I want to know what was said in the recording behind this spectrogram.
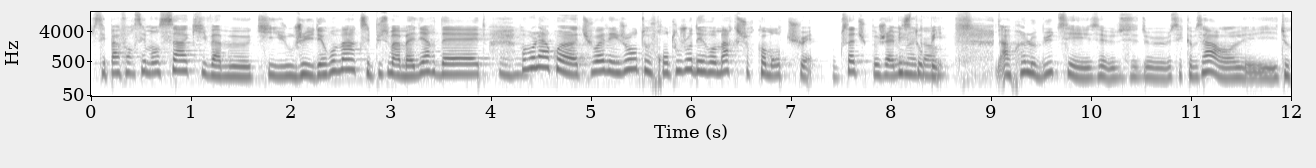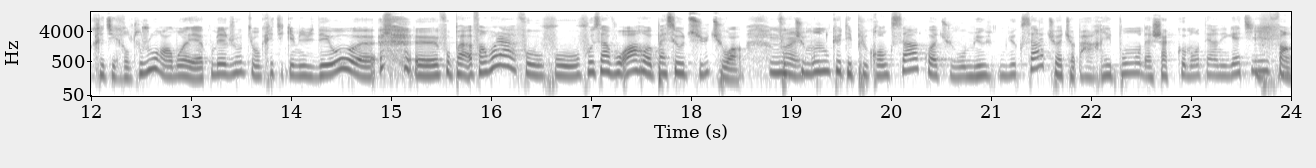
c'est pas forcément ça qui va me, qui où j'ai eu des remarques, c'est plus ma manière d'être. Enfin voilà quoi, tu vois, les gens te feront toujours des remarques sur comment tu es. Donc ça, tu peux jamais stopper. Après, le but, c'est c'est c'est c'est comme ça. hein. Ils te critiqueront toujours. hein. Moi, il y a combien de gens qui ont critiqué mes vidéos euh, euh, Faut pas. Enfin voilà, faut faut faut savoir euh, passer au dessus, tu vois. Faut Ouais. que tu montres que t'es plus grand que ça, quoi. Tu vaux mieux mieux que ça, tu vois. Tu vas pas répondre à chaque commentaire négatif. Enfin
